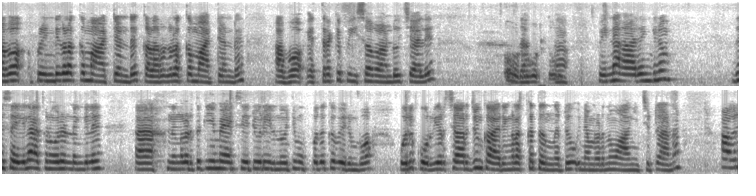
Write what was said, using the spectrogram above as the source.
അപ്പോൾ പ്രിന്റുകളൊക്കെ മാറ്റുണ്ട് കളറുകളൊക്കെ മാറ്റുണ്ട്. അപ്പോൾ എത്രയൊക്കെ പീസാ വേണ്ടു വെച്ചാൽ ആ പിന്നെ ആരെങ്കിലും ഇത് സെയിലാക്കണവരുണ്ടെങ്കിൽ നിങ്ങളുടെ അടുത്തേക്ക് ഈ മാക്സിയേറ്റ് ഒരു ഇരുന്നൂറ്റി മുപ്പതൊക്കെ വരുമ്പോൾ ഒരു കൊറിയർ ചാർജും കാര്യങ്ങളൊക്കെ തന്നിട്ട് നമ്മളിവിടെ നിന്ന് വാങ്ങിച്ചിട്ടാണ് അവർ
